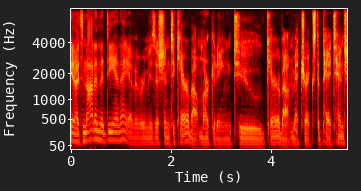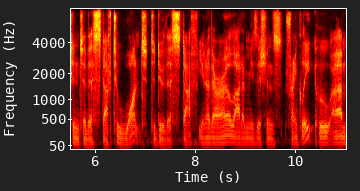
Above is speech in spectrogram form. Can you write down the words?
you know, it's not in the DNA of every musician to care about marketing, to care about metrics, to pay attention to this stuff, to want to do this stuff. You know, there are a lot of musicians, frankly, who um,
